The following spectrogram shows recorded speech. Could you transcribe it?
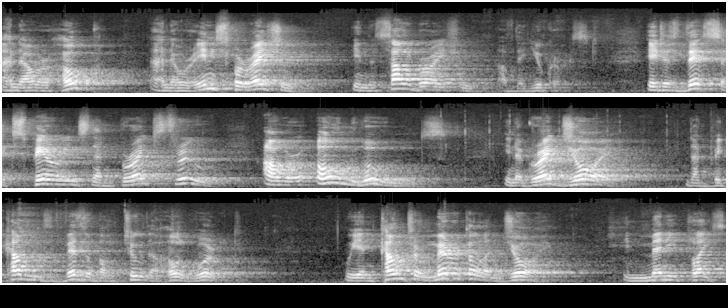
And our hope and our inspiration in the celebration of the Eucharist. It is this experience that breaks through our own wounds in a great joy that becomes visible to the whole world. We encounter miracle and joy in many places,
